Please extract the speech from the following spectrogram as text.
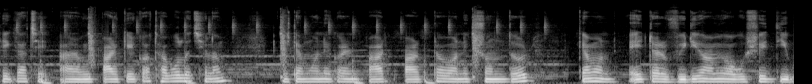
ঠিক আছে? আর আমি পার্কের কথা বলেছিলাম, এটা মনে করেন পার্ক। পার্কটাও অনেক সুন্দর। কেমন? এটার ভিডিও আমি অবশ্যই দিব,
